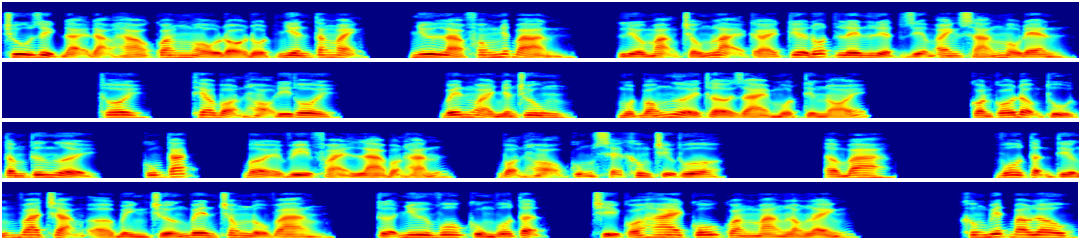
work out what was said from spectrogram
Chu dịch đại đạo hào quang màu đỏ đột nhiên tăng mạnh, như là phong nhất bản, liều mạng chống lại cái kia đốt lên liệt diễm ánh sáng màu đen. Thôi, theo bọn họ đi thôi. Bên ngoài nhân trung, một bóng người thở dài một tiếng nói. Còn có động thủ tâm tư người, cũng tắt, bởi vì phải là bọn hắn, bọn họ cũng sẽ không chịu thua. Ở ba, vô tận tiếng va chạm ở bình chướng bên trong nổ vang, tựa như vô cùng vô tận, chỉ có hai cỗ quang mang lòng lánh. Không biết bao lâu,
